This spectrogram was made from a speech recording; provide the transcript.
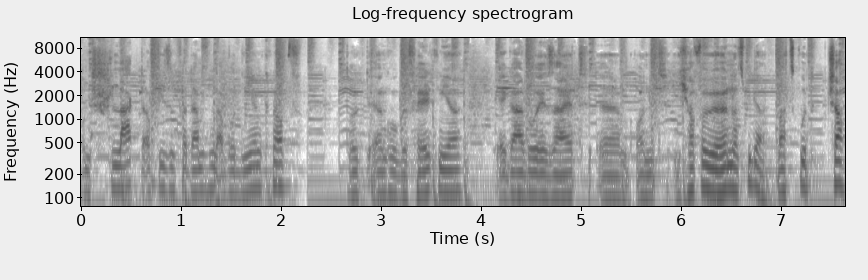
und schlagt auf diesen verdammten Abonnieren-Knopf. Drückt irgendwo gefällt mir, egal wo ihr seid. Ähm, und ich hoffe, wir hören uns wieder. Macht's gut. Ciao.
